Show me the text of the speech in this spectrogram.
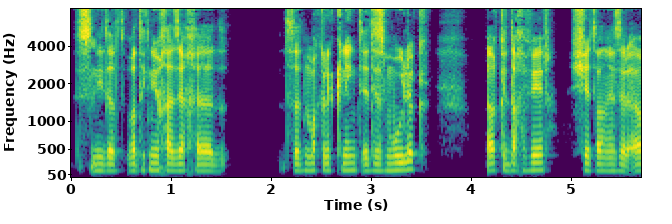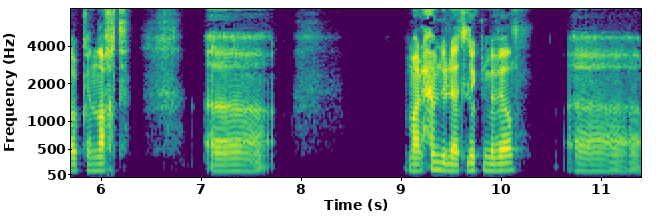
Het is niet dat wat ik nu ga zeggen, dat het makkelijk klinkt. Het is moeilijk. Elke dag weer. Shit, dan is er elke nacht. Uh, maar alhamdulillah, het lukt me wel. Uh,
